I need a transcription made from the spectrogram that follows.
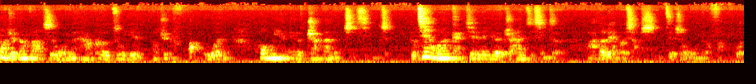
那我觉得更棒的是，我们那堂课的作业要去访问后面那个专案的执行者。我记得我很感谢那个专案执行者，花了两个小时接受我们的访问，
